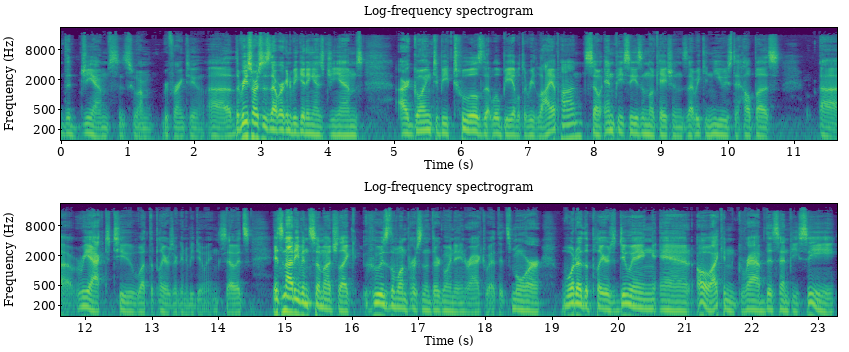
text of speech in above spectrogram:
The GMs is who I'm referring to. Uh, the resources that we're going to be getting as GMs are going to be tools that we'll be able to rely upon. So NPCs and locations that we can use to help us uh, react to what the players are going to be doing. So it's it's not even so much like who is the one person that they're going to interact with. It's more what are the players doing, and oh, I can grab this NPC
